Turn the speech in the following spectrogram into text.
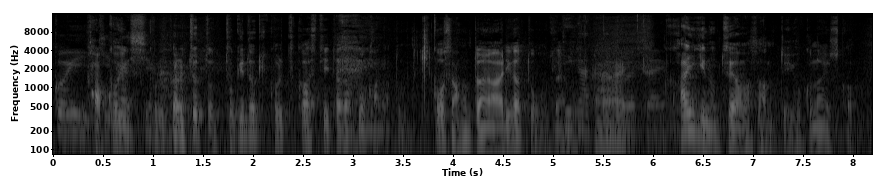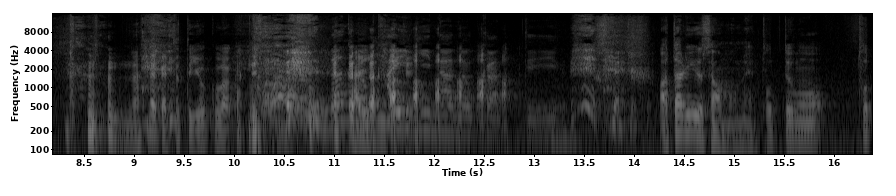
こいい気かっこいい。がしますこれからちょっと時々これ使わせていただこうかなと思って。紀子さん本当にありがとうございまありがとうございます。会議の津山さんってよくないで。すかなんだかちょっとよくわかんない何の会議なのかっていう。当たり湯さんもねとってもと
